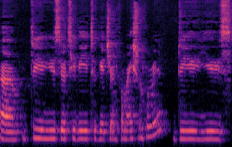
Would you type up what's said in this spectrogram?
um, do you use your TV to get your information from it? Do you use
